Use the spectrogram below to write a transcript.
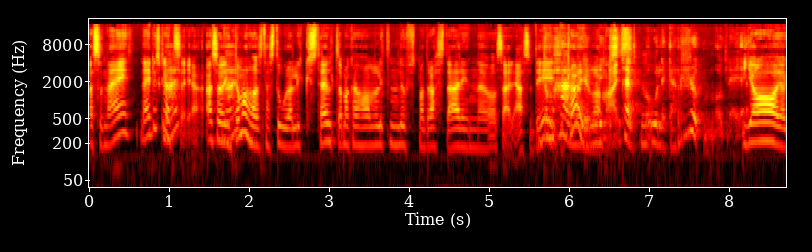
alltså nej, nej det skulle jag Nej. inte säga. Alltså Nej. inte om man har såna här stora lyxtält där man kan ha en liten luftmadrass där inne och så här, alltså det, De det här kan har ju ju vara lyxtält nice. med olika rum och grejer. Ja, ja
